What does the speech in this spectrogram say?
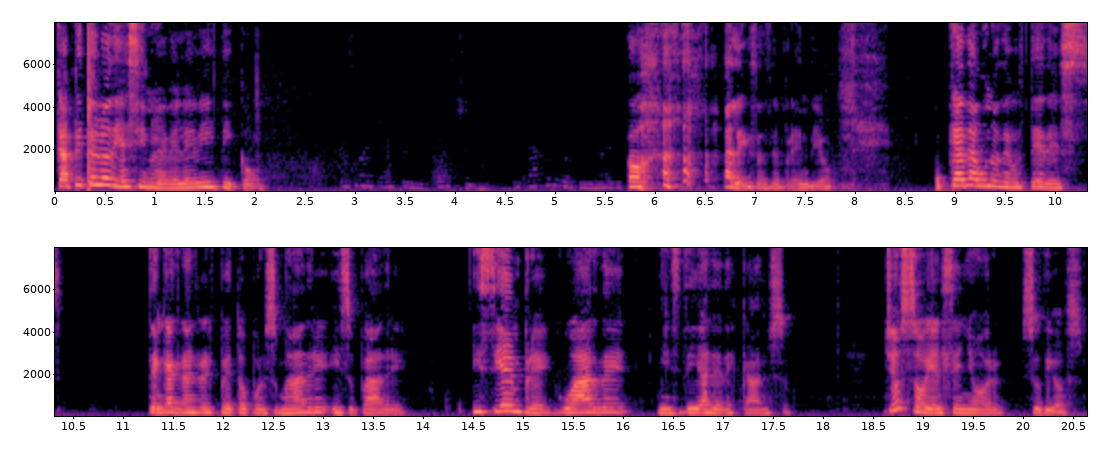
Capítulo 19, Levítico. Oh, Alexa se prendió. Cada uno de ustedes tenga gran respeto por su madre y su padre y siempre guarde mis días de descanso. Yo soy el Señor, su Dios.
